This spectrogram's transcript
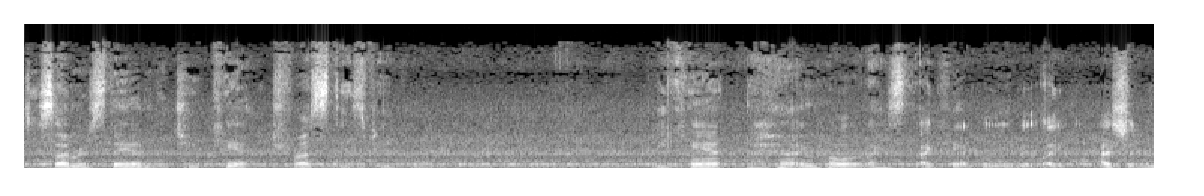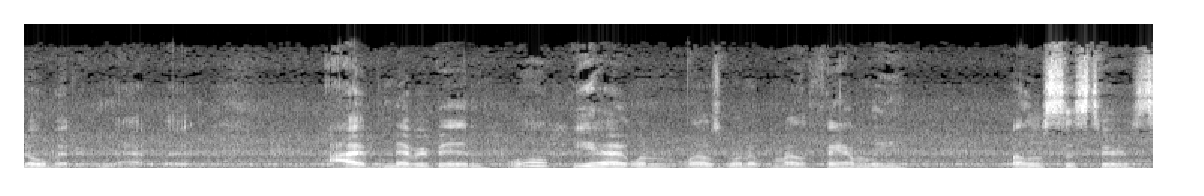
Just understand that you can't trust these people you can't. I know. I, I can't believe it. Like I should know better than that, but I've never been. Well, yeah. When, when I was growing up with my family, my little sister's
